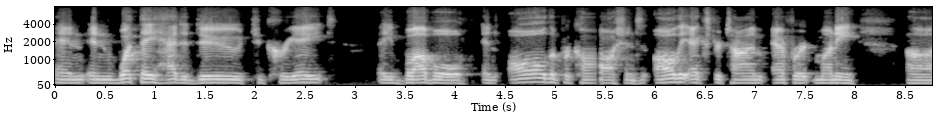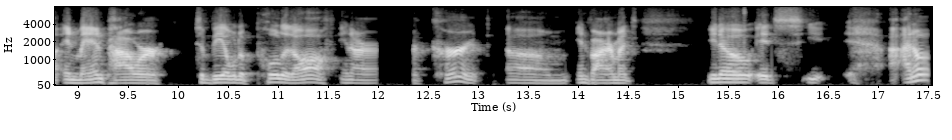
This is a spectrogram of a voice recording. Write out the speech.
and and what they had to do to create a bubble and all the precautions, all the extra time, effort, money, uh, and manpower to be able to pull it off in our, our current um, environment. You know, it's I don't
